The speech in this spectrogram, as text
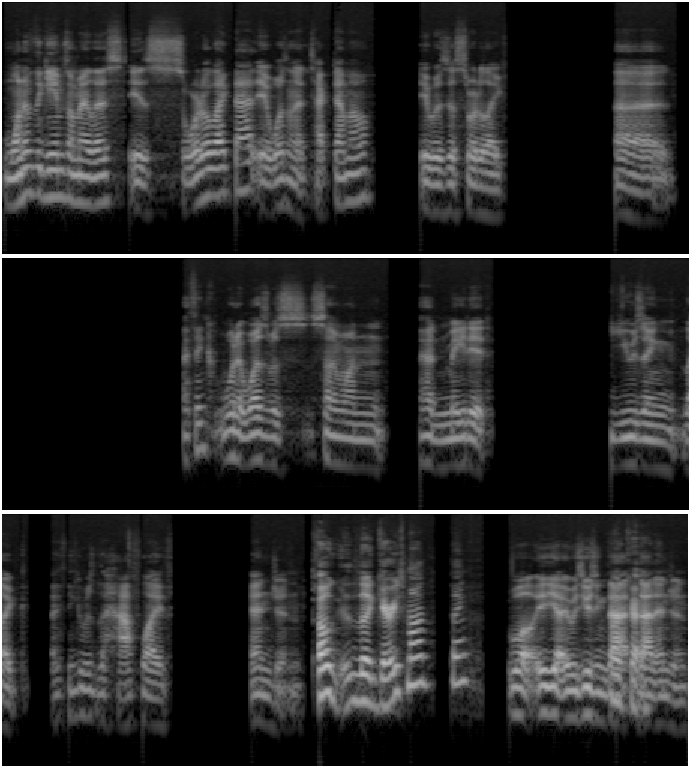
One of the games on my list is sort of like that. It wasn't a tech demo. It was just sort of like, uh, I think what it was was someone had made it using like I think it was the Half Life engine. oh, the Garry's mod thing. Well, yeah, it was using that Okay. that engine,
